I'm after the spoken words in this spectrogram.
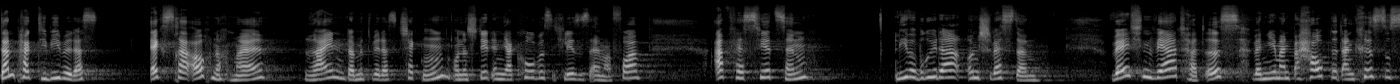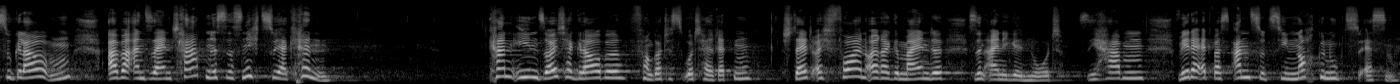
dann packt die Bibel das extra auch nochmal rein, damit wir das checken. Und es steht in Jakobus, ich lese es einmal vor, ab Vers 14, liebe Brüder und Schwestern, welchen Wert hat es, wenn jemand behauptet, an Christus zu glauben, aber an seinen Taten ist es nicht zu erkennen? Kann ihn solcher Glaube von Gottes Urteil retten? Stellt euch vor, in eurer Gemeinde sind einige in Not. Sie haben weder etwas anzuziehen noch genug zu essen.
